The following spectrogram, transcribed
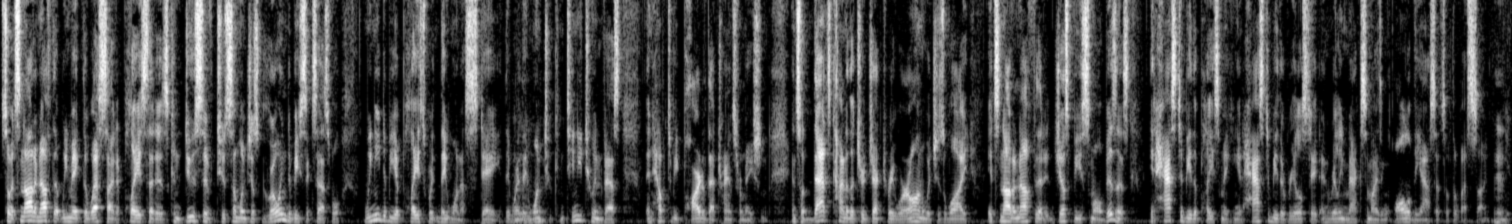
So it's not enough that we make the West Side a place that is conducive to someone just growing to be successful. We need to be a place where they want to stay, where mm-hmm. they want to continue to invest and help to be part of that transformation. And so that's kind of the trajectory we're on, which is why it's not enough that it just be small business. It has to be the placemaking, it has to be the real estate, and really maximizing all of the assets of the West Side. Mm.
